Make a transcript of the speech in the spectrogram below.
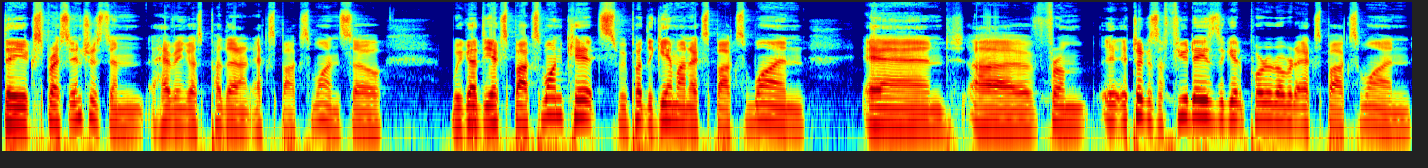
they expressed interest in having us put that on Xbox One. So we got the Xbox One kits. We put the game on Xbox One, and uh, from it, it took us a few days to get ported over to Xbox One,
